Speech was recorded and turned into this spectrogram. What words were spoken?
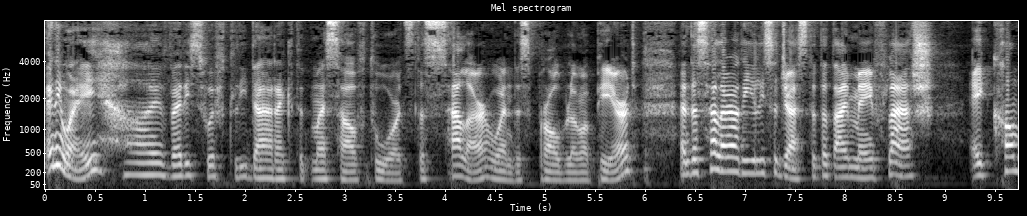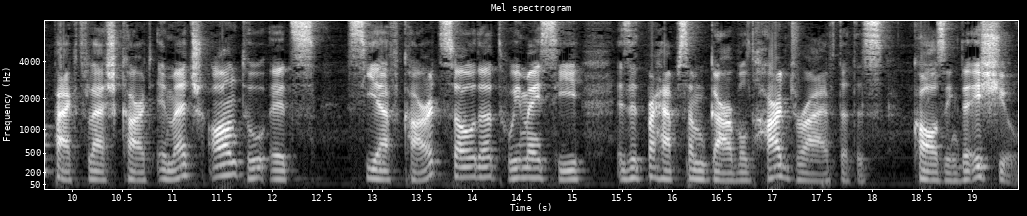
Anyway, I very swiftly directed myself towards the seller when this problem appeared, and the seller really suggested that I may flash a compact flash card image onto its CF card so that we may see is it perhaps some garbled hard drive that is causing the issue.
